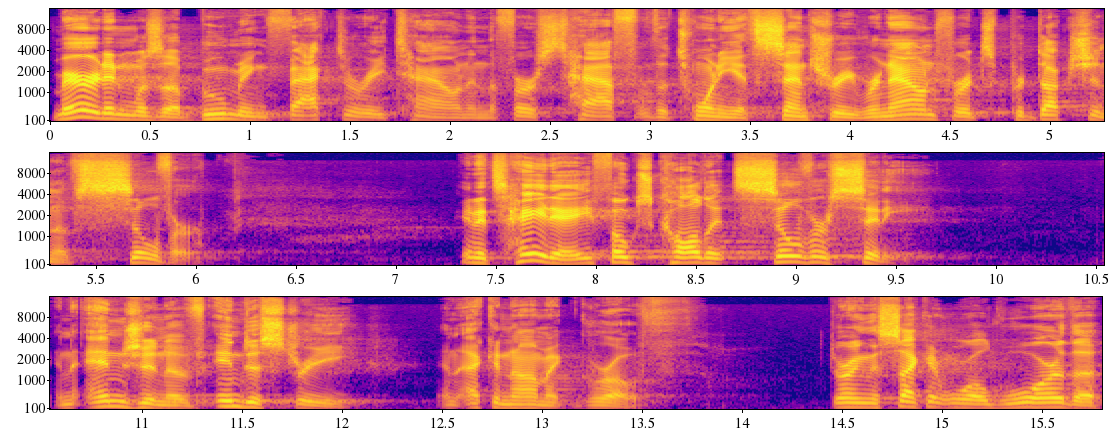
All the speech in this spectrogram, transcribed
Meriden was a booming factory town in the first half of the 20th century, renowned for its production of silver. In its heyday, folks called it Silver City, an engine of industry and economic growth. During the Second World War, the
